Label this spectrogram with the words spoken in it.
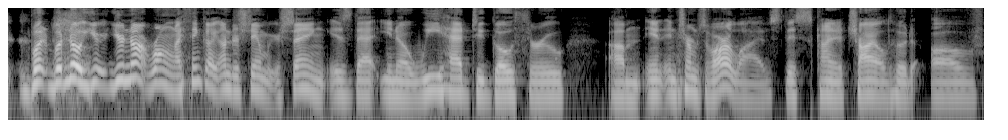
but but no, you're you're not wrong. I think I understand what you're saying. Is that you know we had to go through, um, in in terms of our lives, this kind of childhood of,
